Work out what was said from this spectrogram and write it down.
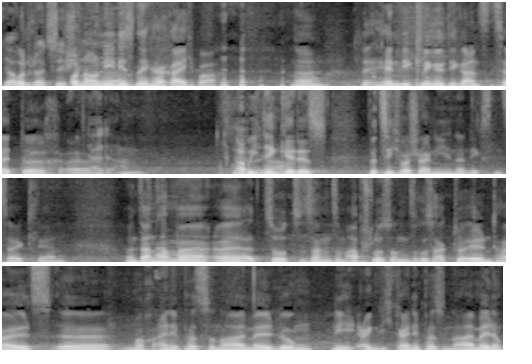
ja, Und, plötzlich und Naunin ja. ist nicht erreichbar. ne? Handy klingelt die ganze Zeit durch. Äh, Ja, aber ich denke, das wird sich wahrscheinlich in der nächsten Zeit klären. Und dann haben wir äh, sozusagen zum Abschluss unseres aktuellen Teils äh, noch eine Personalmeldung. Nee, eigentlich keine Personalmeldung,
